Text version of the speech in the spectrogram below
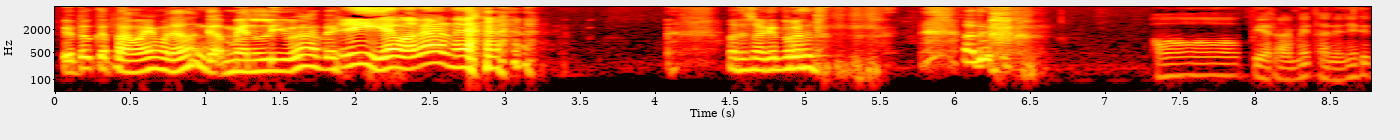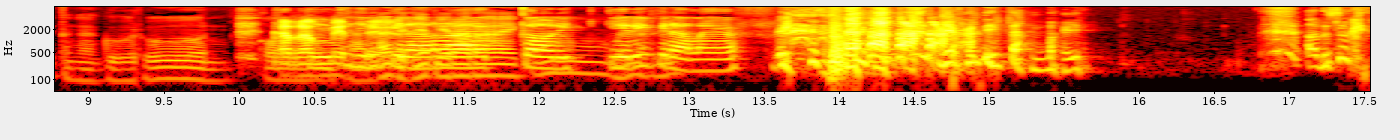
Itu ketawanya padahal nggak manly banget ya. Iya makanya. Aduh sakit banget. Aduh. Oh, piramid adanya di tengah gurun. Kalau Karena Itu jadi adanya pira right. Kalau di Oh, kiri pira left. Jangan ditambahin. Aduh sakit.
